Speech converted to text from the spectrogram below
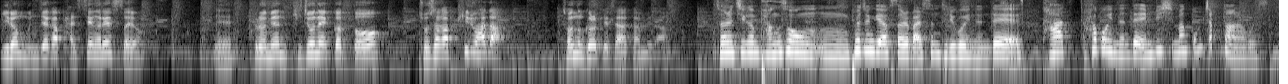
이런 문제가 발생을 했어요. 네. 그러면 기존의 것도 조사가 필요하다. 저는 그렇게 생각합니다. 저는 지금 방송 음, 표준계약서를 말씀드리고 있는데 다 하고 있는데 MBC만 꼼짝도 안 하고 있습니다.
